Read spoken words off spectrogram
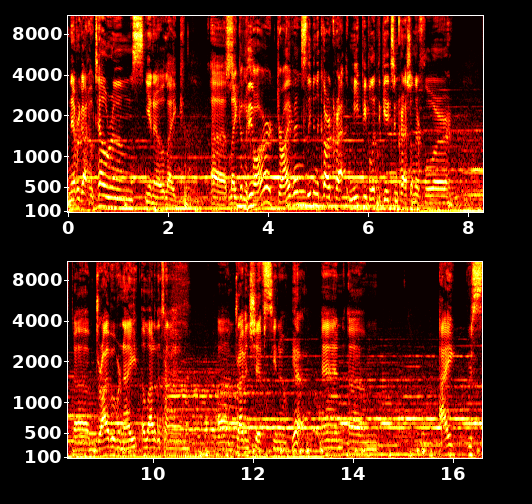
never got hotel rooms. You know, like uh, Sleep like in the live- car, driving. sleep in the car, cra- meet people at the gigs and crash on their floor. Um, drive overnight a lot of the time. Um, driving shifts, you know Yeah. and um, I was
